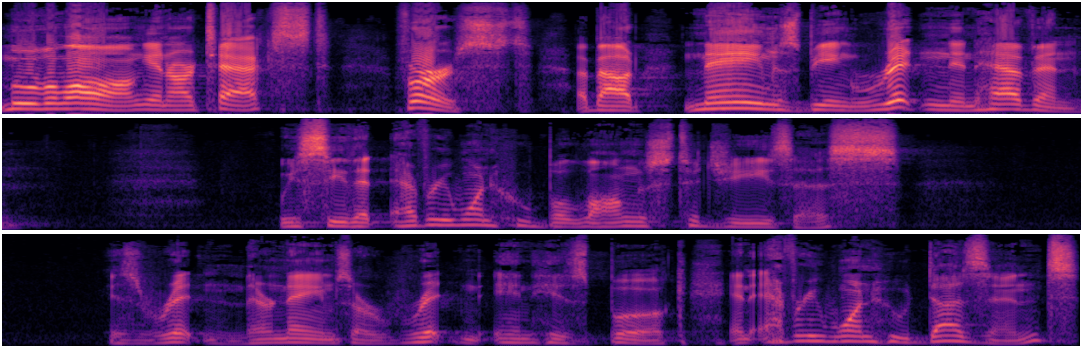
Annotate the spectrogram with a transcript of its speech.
move along in our text. First, about names being written in heaven. We see that everyone who belongs to Jesus is written. Their names are written in his book. And everyone who doesn't,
